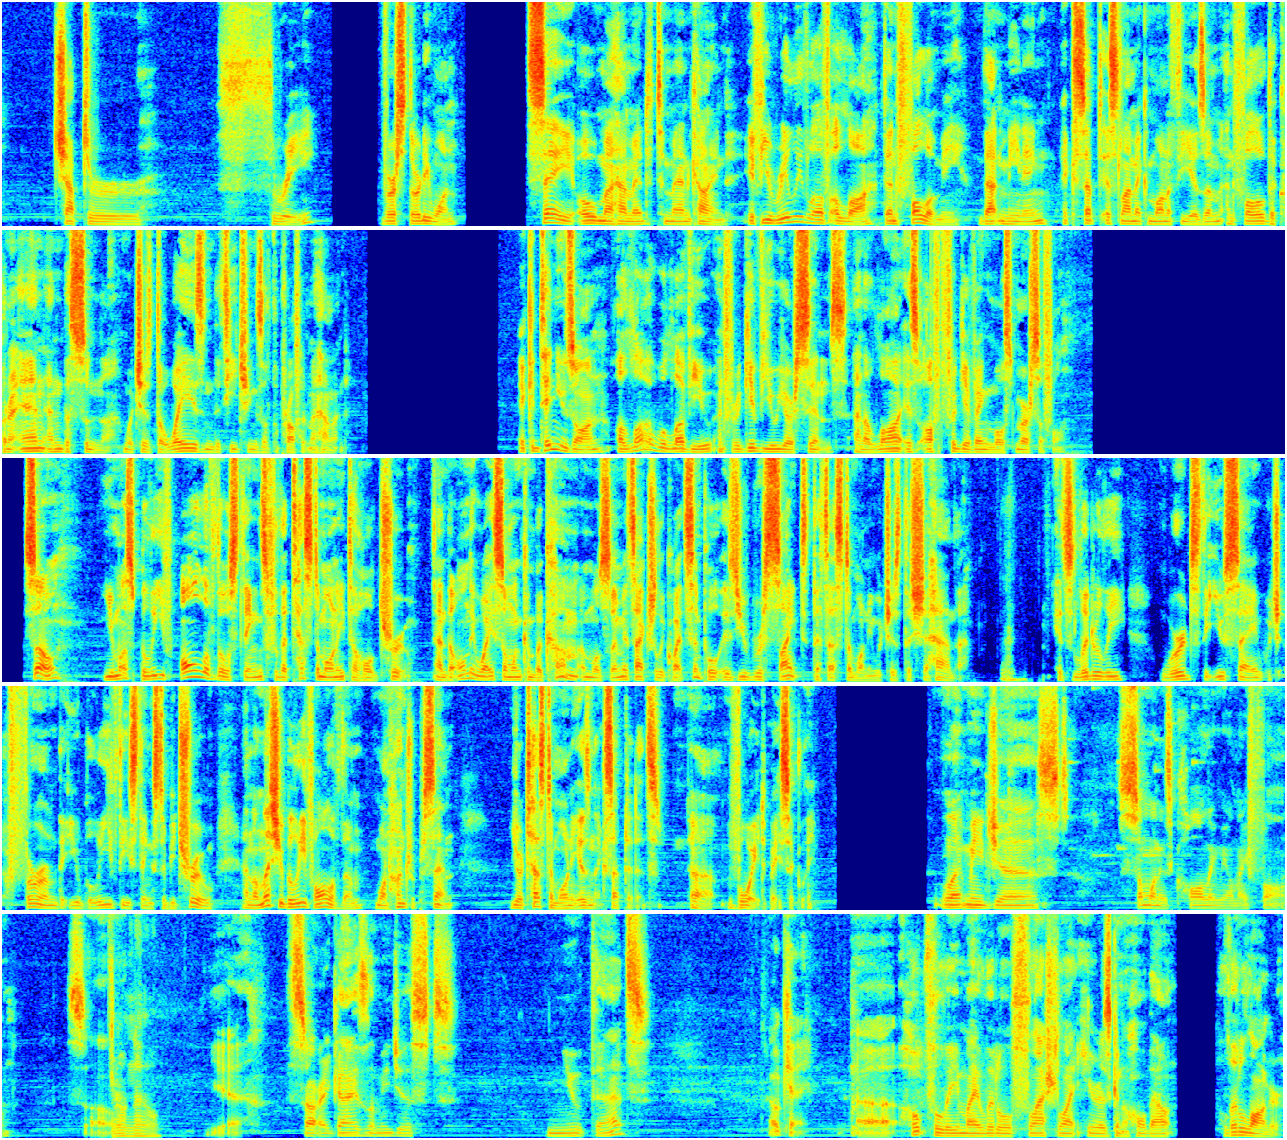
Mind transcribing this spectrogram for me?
chapter 3, verse 31. Say, O Muhammad, to mankind, if you really love Allah, then follow me, that meaning, accept Islamic monotheism and follow the Quran and the Sunnah, which is the ways and the teachings of the Prophet Muhammad. It continues on, Allah will love you and forgive you your sins, and Allah is oft forgiving, most merciful. So, you must believe all of those things for the testimony to hold true. And the only way someone can become a Muslim, it's actually quite simple, is you recite the testimony, which is the Shahada. Mhm. It's literally words that you say which affirm that you believe these things to be true. And unless you believe all of them, 100%, your testimony isn't accepted. It's uh, void, basically. Let me just. Someone is calling me on my phone. So. Oh no. Yeah. Sorry, guys. Let me just mute that. Okay. Uh, hopefully, my little flashlight here is going to hold out a little longer.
